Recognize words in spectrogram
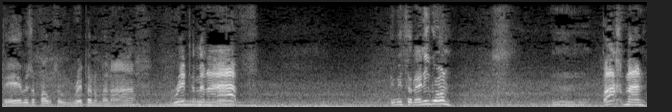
There was about to rip him in half. Rip him in half. Do it to anyone. Back, man.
